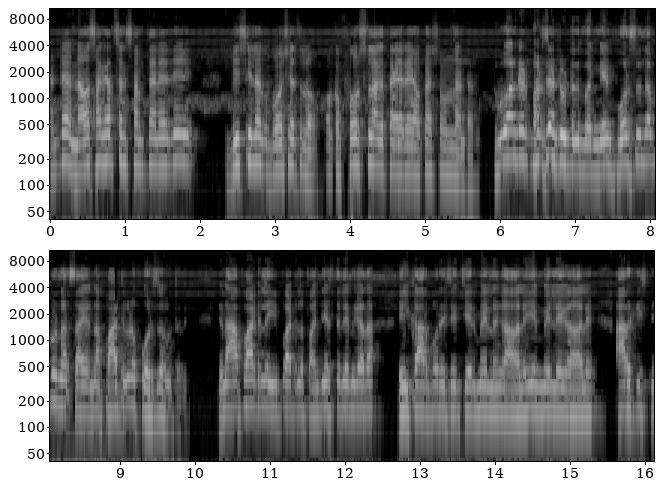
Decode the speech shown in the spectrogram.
అంటే నవ సంఘర్షణ సమితి అనేది బీసీలకు భవిష్యత్తులో ఒక ఫోర్స్ లాగా తయారయ్యే అవకాశం ఉందంటారు. టూ హండ్రెడ్ పర్సెంట్ ఉంటుంది. మరి నేను ఫోర్స్ ఉన్నప్పుడు నా సై- నా పార్టీ కూడా ఫోర్సే ఉంటుంది. నేను ఆ పార్టీలో ఈ పార్టీలో పనిచేస్తలేను కదా. ఈ కార్పొరేషన్ చైర్మన్ కావాలి ఎమ్మెల్యే కావాలి ఆర్ కృష్ణ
